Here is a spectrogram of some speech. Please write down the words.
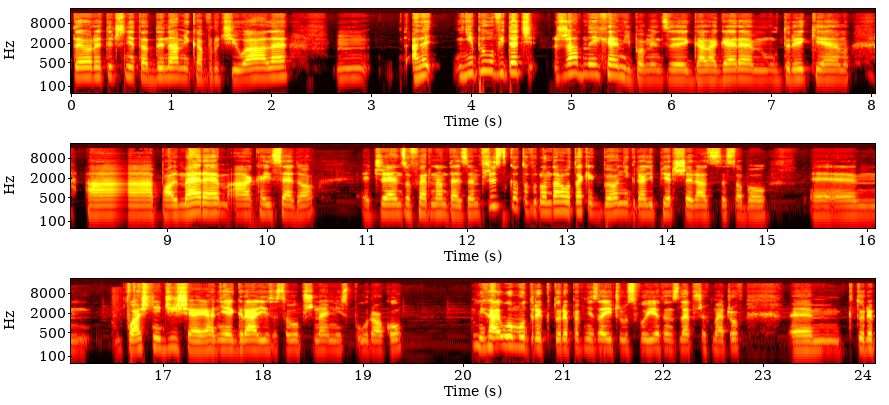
teoretycznie ta dynamika wróciła, ale, mm, ale nie było widać żadnej chemii pomiędzy Gallagherem, Mudrykiem, a Palmerem, a Caicedo e, czy Enzo Fernandezem. Wszystko to wyglądało tak, jakby oni grali pierwszy raz ze sobą właśnie dzisiaj, a nie grali ze sobą przynajmniej z pół roku. Michał Mudryk, który pewnie zaliczył swój jeden z lepszych meczów, który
